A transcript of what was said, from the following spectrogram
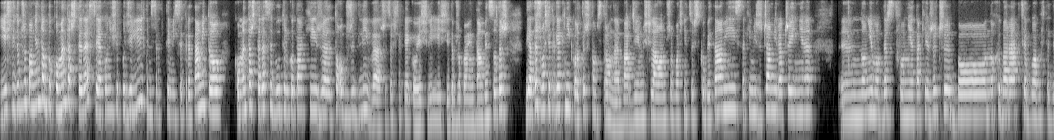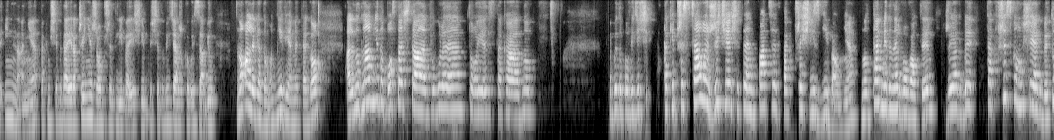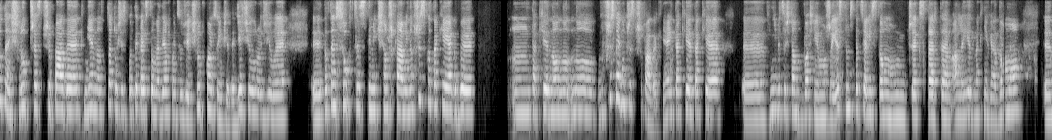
Jeśli dobrze pamiętam, to komentarz Teresy, jak oni się podzielili tym, tymi sekretami, to komentarz Teresy był tylko taki, że to obrzydliwe, czy coś takiego, jeśli, jeśli dobrze pamiętam. Więc to też, ja też właśnie tak jak Nicole, też w tą stronę bardziej myślałam, że właśnie coś z kobietami, z takimi rzeczami raczej nie, no nie morderstwo, nie takie rzeczy, bo no chyba reakcja byłaby wtedy inna, nie? Tak mi się wydaje, raczej nie, że obrzydliwe, jeśli by się dowiedziała, że kogoś zabił. No ale wiadomo, nie wiemy tego. Ale no dla mnie ta postać, ta w ogóle to jest taka, no jakby to powiedzieć, takie przez całe życie się ten facet tak prześlizgiwał, nie? No tak mnie denerwował tym, że jakby tak wszystko mu się jakby, tu ten ślub przez przypadek, nie, no zaczął się spotykać z tą medią, w końcu wzięli ślub, w końcu im się te dzieci urodziły, y, to ten sukces z tymi książkami, no wszystko takie jakby, mm, takie no, no, no, wszystko jakby przez przypadek, nie, i takie, takie y, niby coś tam właśnie może jest tym specjalistą czy ekspertem, ale jednak nie wiadomo,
